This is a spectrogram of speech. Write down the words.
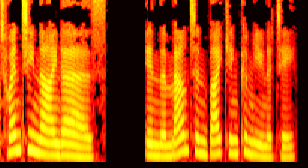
29ers in the mountain biking community.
